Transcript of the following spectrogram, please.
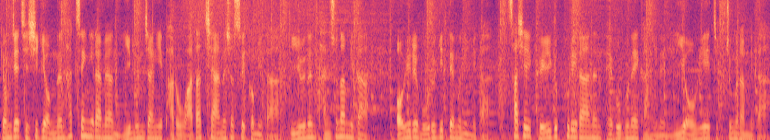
경제 지식이 없는 학생이라면 이 문장이 바로 와닿지 않으셨을 겁니다. 이유는 단순합니다. 어휘를 모르기 때문입니다. 사실 그 1급풀이라 하는 대부분의 강의는 이 어휘에 집중을 합니다.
